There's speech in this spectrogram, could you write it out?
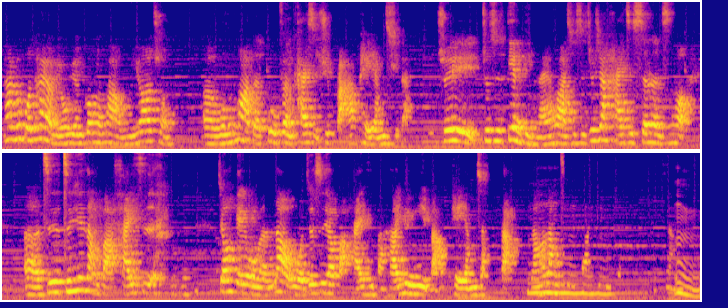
那如果他有留员工的话，我们又要从呃文化的部分开始去把它培养起来。所以就是店顶来的话，其实就像孩子生了之后。呃，执执行长把孩子交给我们，那我就是要把孩子把他孕育，把他培养长大，然后让自己发展。嗯。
